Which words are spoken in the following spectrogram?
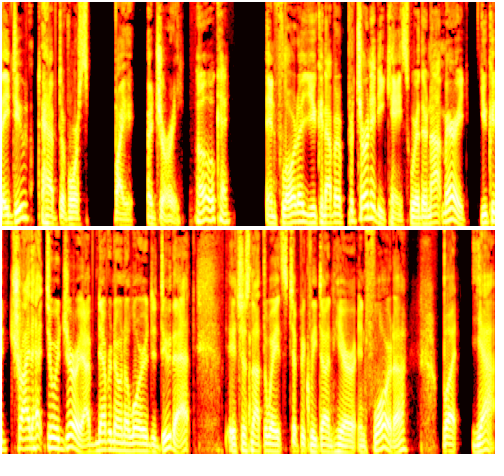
they do have divorce by a jury. Oh, okay. In Florida, you can have a paternity case where they're not married. You could try that to a jury. I've never known a lawyer to do that. It's just not the way it's typically done here in Florida. But yeah,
